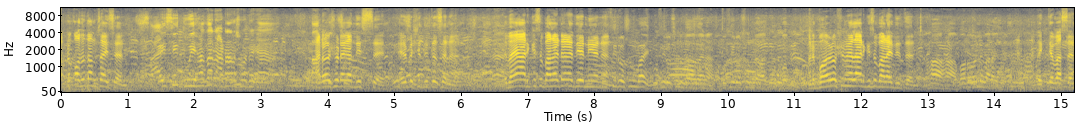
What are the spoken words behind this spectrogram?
আপনি কত দাম চাইছেন? চাইছি দুই হাজার আঠারোশো টাকা। আঠারোশো টাকা দিচ্ছে এর বেশি দিতেছে না। ভাই আর কিছু টাড়া দিয়ে নিয়ে নেন। রসুন ভাই কুচি রসুন দেওয়া যায় না। কুচি রসুন দেওয়া মানে বড় রসুন হলে আর কিছু বাড়াই দিতেন? হ্যাঁ হ্যাঁ বড় হলে বাড়াই দেখতে পাচ্ছেন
